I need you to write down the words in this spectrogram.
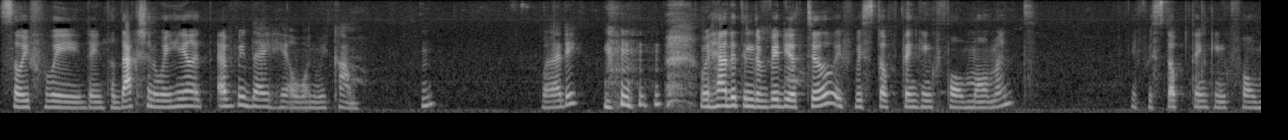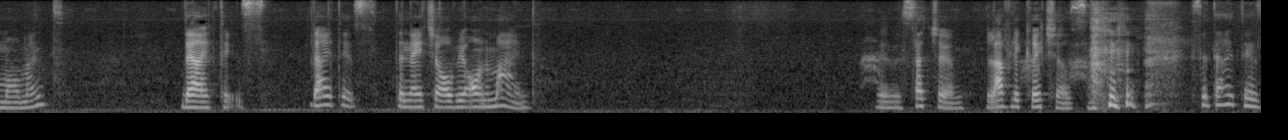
So if we the introduction we hear it every day here when we come. Ready? we had it in the video too. If we stop thinking for a moment, if we stop thinking for a moment, there it is. There it is, the nature of your own mind. We're such a lovely creatures. so there it is,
